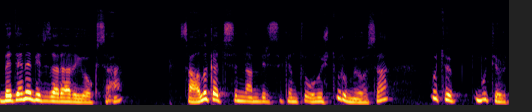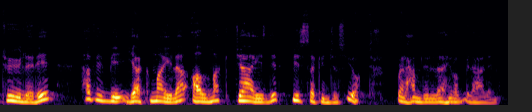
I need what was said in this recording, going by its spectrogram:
bedene bir zararı yoksa, sağlık açısından bir sıkıntı oluşturmuyorsa bu tür, bu tür tüyleri hafif bir yakmayla almak caizdir. Bir sakıncası yoktur. Velhamdülillahi Rabbil Alemin.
